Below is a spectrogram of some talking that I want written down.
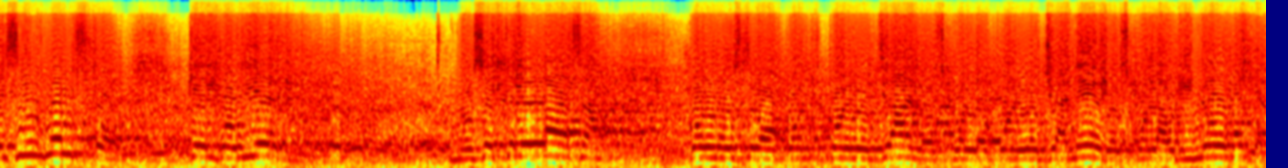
Es injusto que el gobierno, no sé qué le pasa con, nuestro, con, los llanos, con, con, los llaneros, con la Orinoquia.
